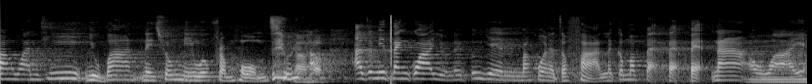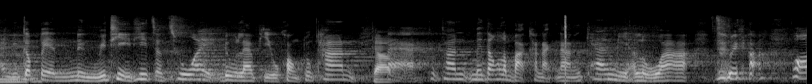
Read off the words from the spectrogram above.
บางวันที่อยู่บ้านในช่วงนี้ work from home ใช่ไหมครัคะบอาจจะมีแตงกวาอยู่ในตู้เย็น บางคนอาจจะฝานแล้วก็มาแปะแปะแปะหน้าเอาไว้ อันนี้ก็เป็นหนึ่งวิธีที่จะช่วยดูแลผิวของทุกท่าน ครับแต่ทุกท่านไม่ต้องลำบากขนาดนั้น แค่มีอะโลวาใช่ไหมคะเพราะ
